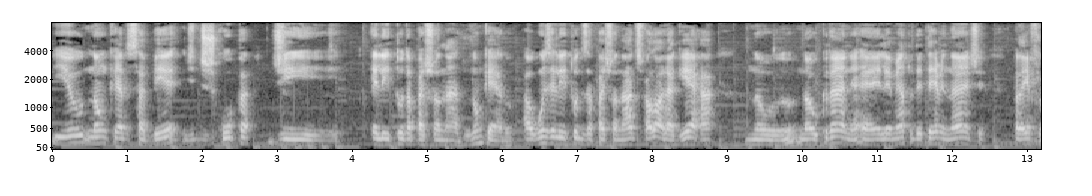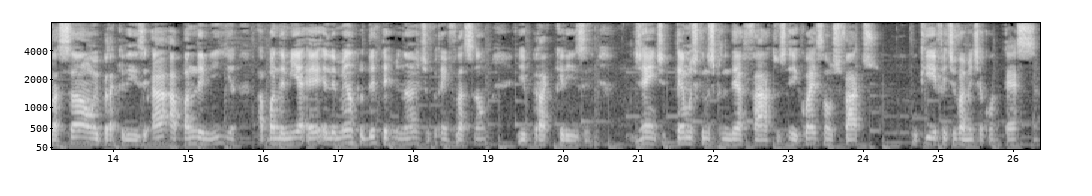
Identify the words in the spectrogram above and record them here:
E eu não quero saber de desculpa de eleitor apaixonado. Não quero. Alguns eleitores apaixonados falam: olha, a guerra no, na Ucrânia é elemento determinante para a inflação e para a crise. Ah, a pandemia. A pandemia é elemento determinante para a inflação e para a crise. Gente, temos que nos prender a fatos. E quais são os fatos? o que efetivamente acontece.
